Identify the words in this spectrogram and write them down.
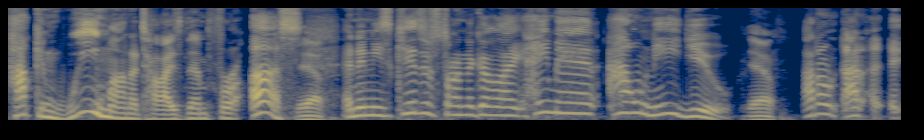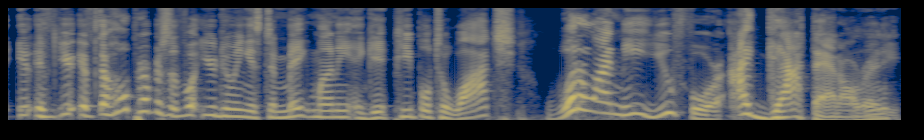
how can we monetize them for us? Yeah. And then these kids are starting to go like, hey man, I don't need you. yeah. I don't. I, if you if the whole purpose of what you're doing is to make money and get people to watch, what do I need you for? I got that mm-hmm. already.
